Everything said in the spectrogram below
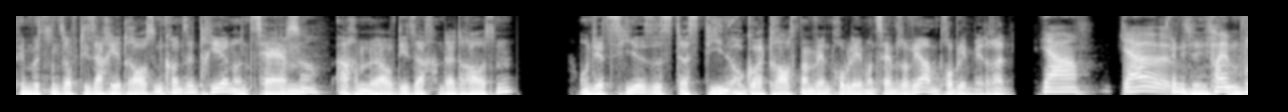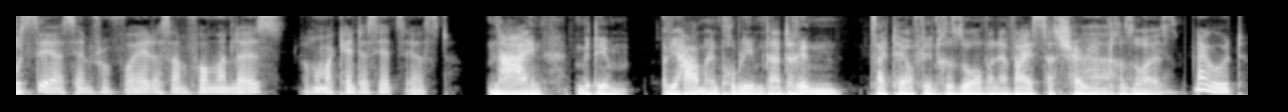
wir müssen uns auf die Sache hier draußen konzentrieren und Sam so. achten wir auf die Sachen da draußen. Und jetzt hier ist es, dass Dean, oh Gott, draußen haben wir ein Problem und Sam so, wir haben ein Problem hier drin. Ja, ja, vor allem gut. wusste ja Sam schon vorher, dass er ein Formwandler ist. Warum erkennt er es jetzt erst? Nein, mit dem, wir haben ein Problem da drin, zeigt er auf den Tresor, weil er weiß, dass Sherry im Ah, Tresor okay. ist. Na gut.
